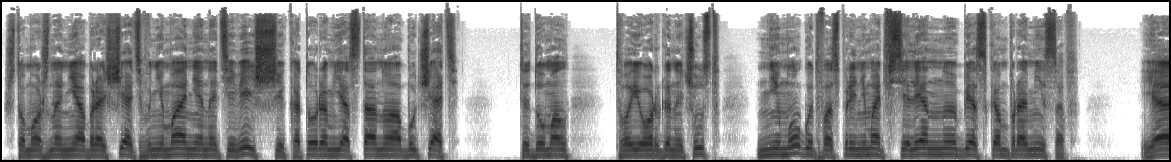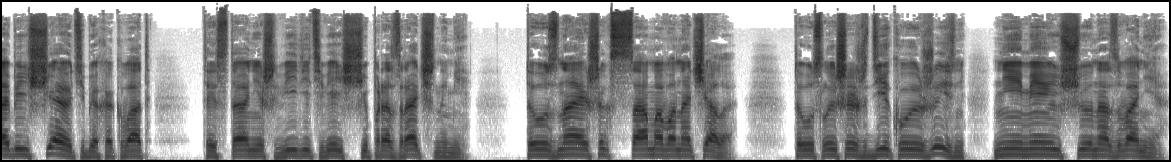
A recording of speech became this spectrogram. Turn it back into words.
что можно не обращать внимания на те вещи, которым я стану обучать. Ты думал, Твои органы чувств не могут воспринимать Вселенную без компромиссов. Я обещаю тебе, Хакват, ты станешь видеть вещи прозрачными. Ты узнаешь их с самого начала. Ты услышишь дикую жизнь, не имеющую названия.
